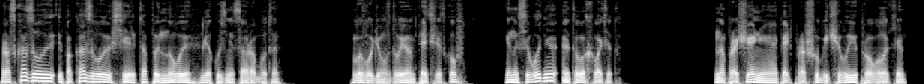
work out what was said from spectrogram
Рассказываю и показываю все этапы новой для кузнеца работы. Выводим вдвоем пять рядков, и на сегодня этого хватит. На прощание опять прошу бичевые проволоки,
